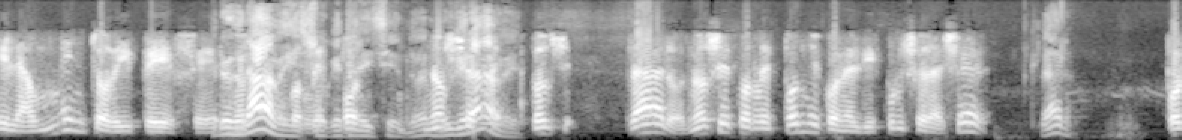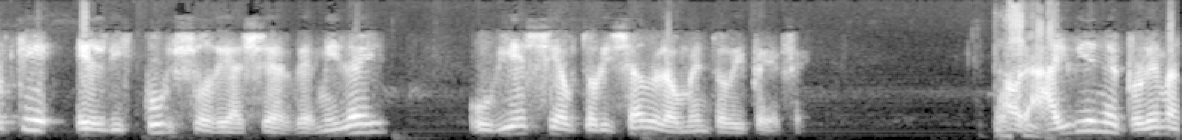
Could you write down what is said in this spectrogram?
el aumento de IPF... Pero grave eso que está diciendo, es muy grave. claro, no se corresponde con el discurso de ayer. Claro. ¿Por qué el discurso de ayer de mi ley hubiese autorizado el aumento de IPF? Pues Ahora, ahí viene el problema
